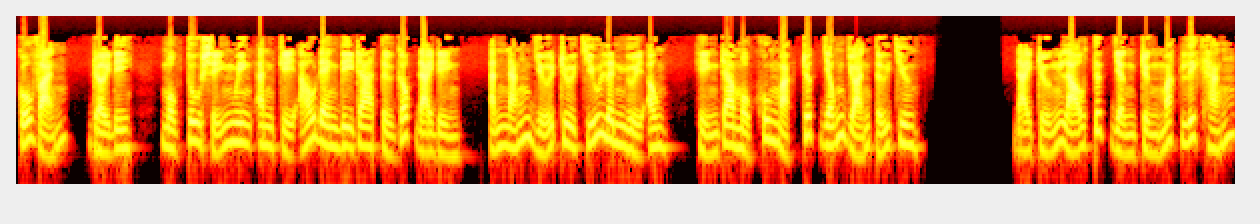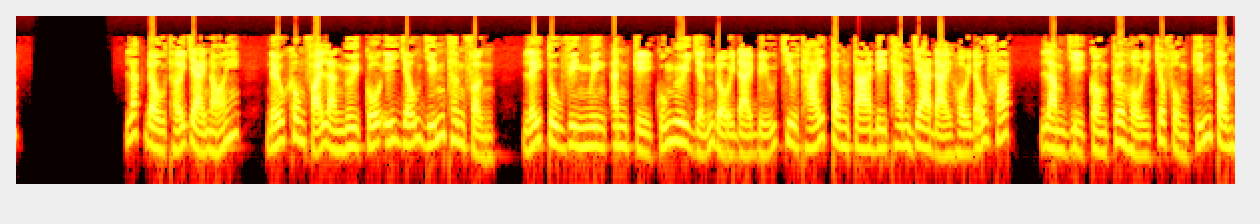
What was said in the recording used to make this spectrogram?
cố vãn, rời đi, một tu sĩ Nguyên Anh kỳ áo đen đi ra từ góc đại điện, ánh nắng giữa trưa chiếu lên người ông, hiện ra một khuôn mặt rất giống Doãn Tử Chương. Đại trưởng lão tức giận trừng mắt liếc hắn. Lắc đầu thở dài nói, nếu không phải là ngươi cố ý giấu giếm thân phận, lấy tu viên Nguyên Anh kỳ của ngươi dẫn đội đại biểu chiêu thái tông ta đi tham gia đại hội đấu pháp, làm gì còn cơ hội cho phùng kiếm tông,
